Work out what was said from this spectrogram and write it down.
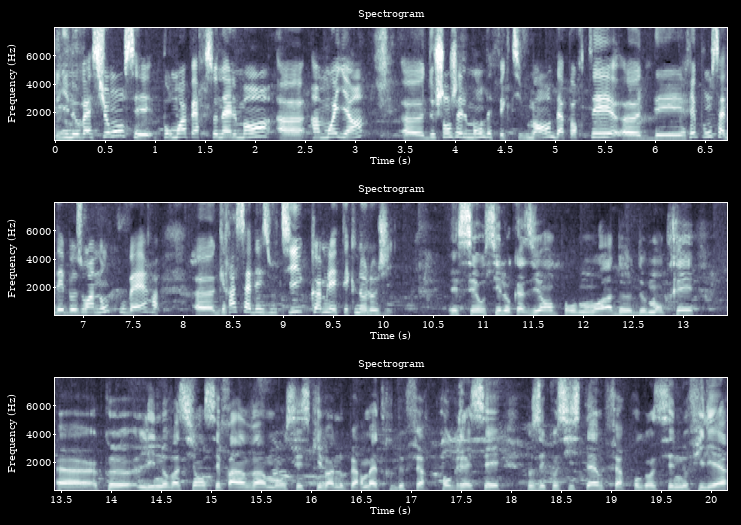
L'innovation, c'est pour moi personnellement euh, un moyen euh, de changer le monde effectivement, d'apporter euh, des réponses à des besoins non couverts grâce à des outils comme les technologies. Et c'est aussi l'occasion pour moi de, de montrer euh, que l'innovation, c'est pas un vain mot, c'est ce qui va nous permettre de faire progresser nos écosystèmes, faire progresser nos filières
